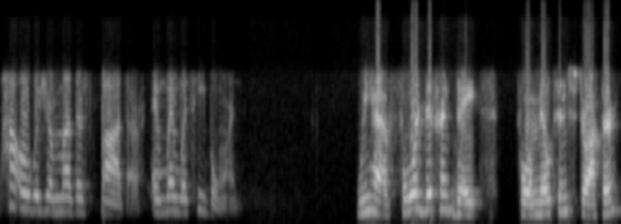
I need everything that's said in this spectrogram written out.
how old was your mother's father and when was he born? We have four different dates for Milton Strother,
